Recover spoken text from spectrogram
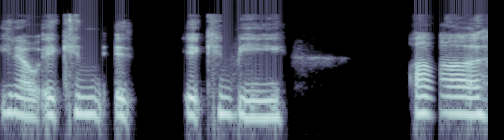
you know, it can it it can be uh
